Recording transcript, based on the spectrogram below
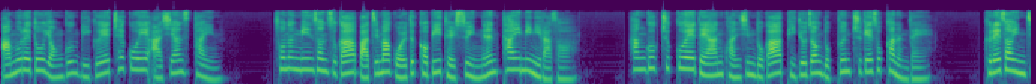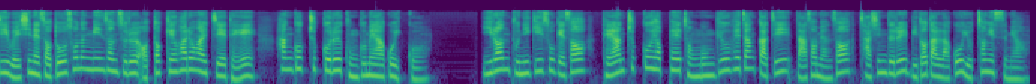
아무래도 영국 리그의 최고의 아시안 스타인 손흥민 선수가 마지막 월드컵이 될 수 있는 타이밍이라서 한국 축구에 대한 관심도가 비교적 높은 축에 속하는데 그래서인지 외신에서도 손흥민 선수를 어떻게 활용할지에 대해 한국 축구를 궁금해하고 있고 이런 분위기 속에서 대한축구협회 정몽규 회장까지 나서면서 자신들을 믿어달라고 요청했으며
